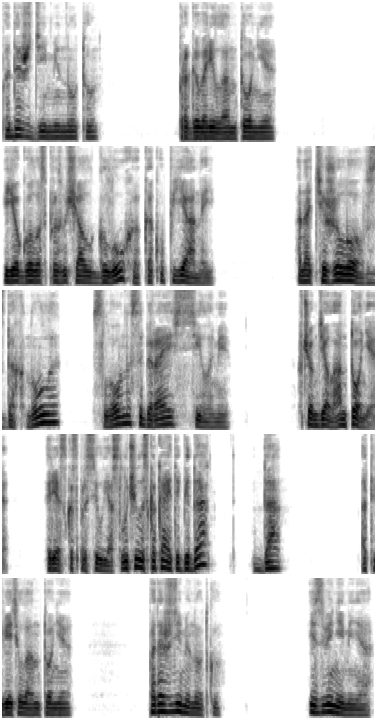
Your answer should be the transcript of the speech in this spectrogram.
Подожди минуту, проговорила Антония. Ее голос прозвучал глухо, как у пьяной. Она тяжело вздохнула словно собираясь силами. «В чем дело, Антония?» — резко спросил я. «Случилась какая-то беда?» «Да», — ответила Антония. «Подожди минутку. Извини меня».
